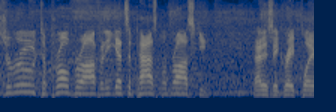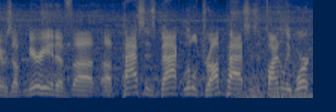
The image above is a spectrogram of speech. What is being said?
Giroux to Provorov, and he gets it past Bobrovsky. That is a great player. It was a myriad of, uh, of passes back, little drop passes. It finally worked.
